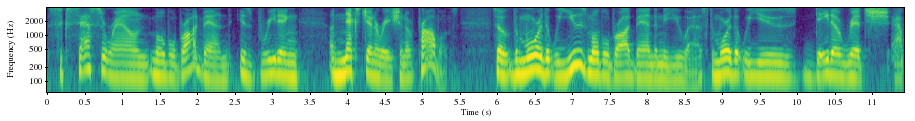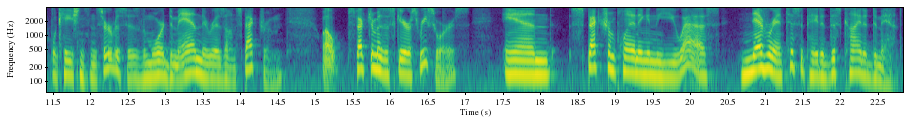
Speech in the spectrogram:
success around mobile broadband is breeding a next generation of problems. So the more that we use mobile broadband in the US, the more that we use data rich applications and services, the more demand there is on spectrum. Well, spectrum is a scarce resource, and spectrum planning in the US never anticipated this kind of demand.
